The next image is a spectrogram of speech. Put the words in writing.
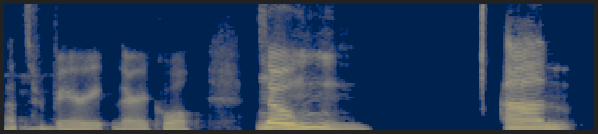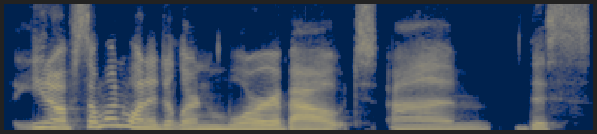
That's mm-hmm. very, very cool. So, mm-hmm. Um, you know, if someone wanted to learn more about um, this,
